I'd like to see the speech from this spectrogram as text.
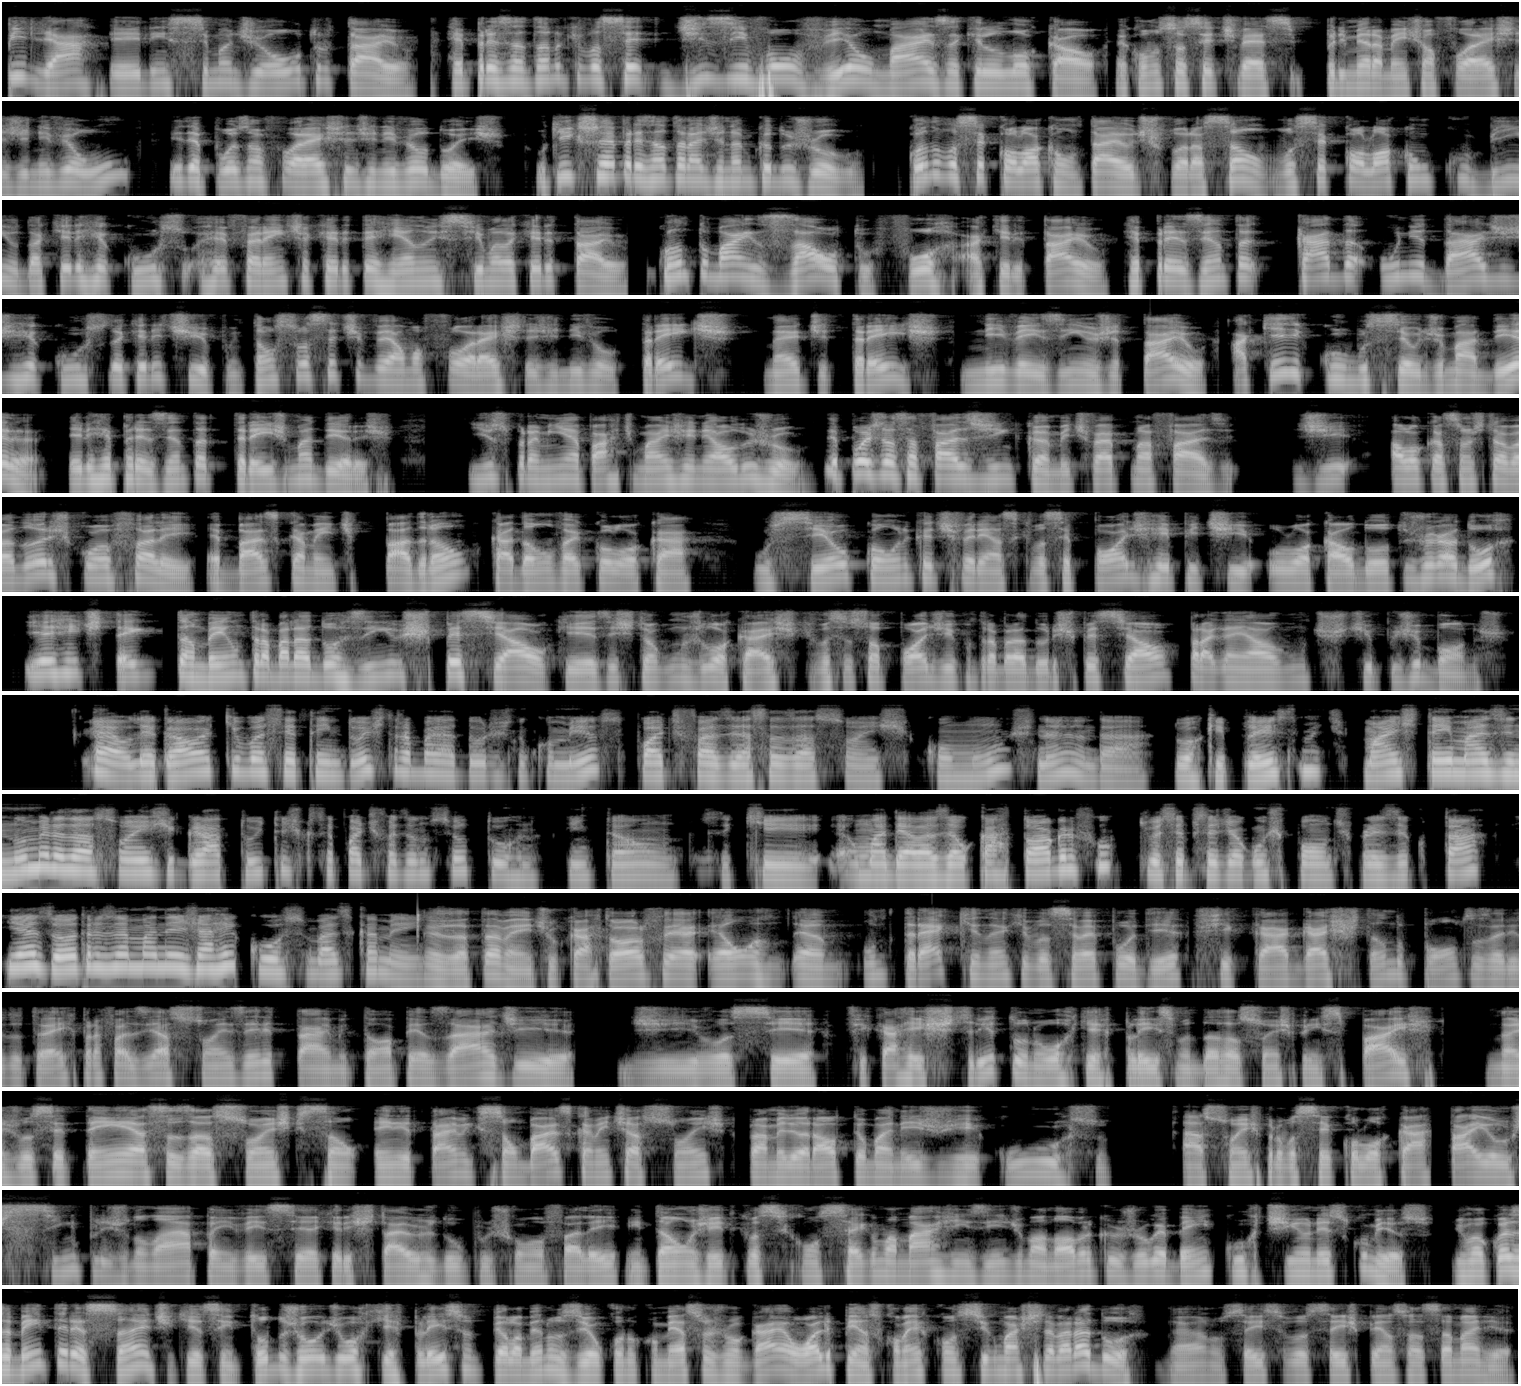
empilhar ele em cima de outro tile, representando que você desenvolveu mais aquele local. É como se você tivesse primeiramente uma floresta de nível 1 e depois uma floresta de nível 2. O que isso representa na dinâmica do jogo? Quando você coloca um tile de exploração, você coloca um cubinho daquele recurso referente àquele terreno em cima daquele tile. Quanto mais alto for aquele tile, representa cada unidade de recurso daquele tipo. Então, se você tiver uma floresta de nível 3, né, de 3 níveis de tile, aquele cubo seu de madeira, ele representa três madeiras. E isso para mim é a parte mais genial do jogo. Depois dessa fase de encame, a gente vai para uma fase de alocação de trabalhadores, como eu falei, é basicamente padrão, cada um vai colocar o seu, com a única diferença que você pode repetir o local do outro jogador. E a gente tem também um trabalhadorzinho especial, que existem alguns locais que você só pode ir com um trabalhador especial para ganhar alguns tipos de bônus. É, o legal é que você tem dois trabalhadores no começo, pode fazer essas ações comuns, né, da, do work placement, mas tem mais inúmeras ações gratuitas que você pode fazer no seu turno. Então, que uma delas é o cartógrafo, que você precisa de alguns pontos para executar, e as outras é manejar recurso, basicamente. Exatamente. O cartógrafo é, é, um, é um track, né, que você vai poder ficar gastando pontos ali do track para fazer ações anytime. Então, apesar de de você ficar restrito no worker placement das ações principais, mas você tem essas ações que são anytime, que são basicamente ações para melhorar o teu manejo de recurso, ações para você colocar tiles simples no mapa em vez de ser aqueles tiles duplos, como eu falei. Então, é um jeito que você consegue uma margenzinha de manobra que o jogo é bem curtinho nesse começo. E uma coisa bem interessante que assim, todo jogo de worker placement, pelo menos eu quando começo a jogar, eu olho e penso, como é que consigo mais trabalhador, né? Não sei se vocês pensam dessa maneira.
